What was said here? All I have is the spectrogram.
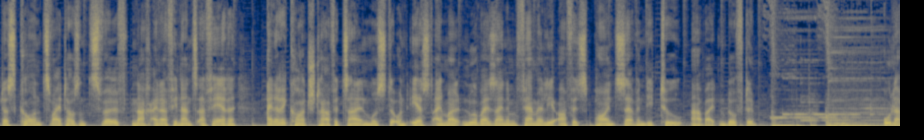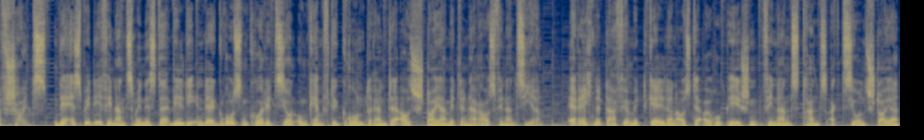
dass Cohn 2012 nach einer Finanzaffäre eine Rekordstrafe zahlen musste und erst einmal nur bei seinem Family Office Point 72 arbeiten durfte? Olaf Scholz. Der SPD-Finanzminister will die in der Großen Koalition umkämpfte Grundrente aus Steuermitteln herausfinanzieren. Er rechnet dafür mit Geldern aus der europäischen Finanztransaktionssteuer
